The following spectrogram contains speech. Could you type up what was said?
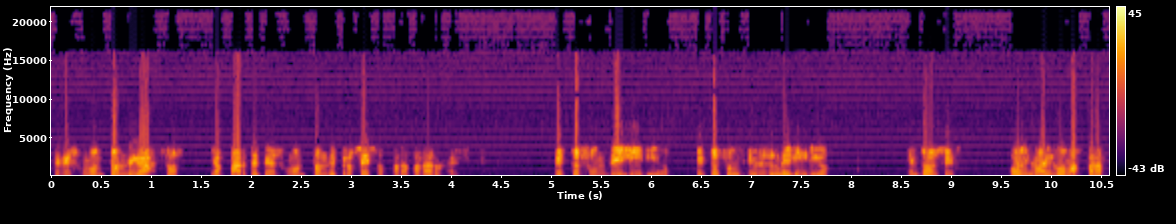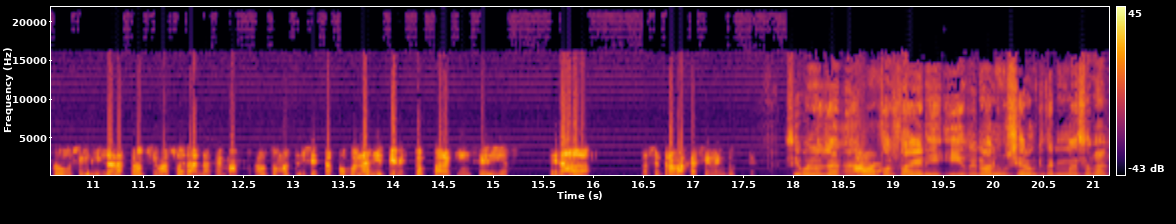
tenés un montón de gastos y aparte tenés un montón de procesos para parar una línea. Esto es un delirio. Esto es un, es un delirio. Entonces, hoy no hay gomas para producir y ya las próximas horas las demás automotrices tampoco. Nadie tiene stock para 15 días. De nada. No se trabaja así en la industria. Sí, bueno, ya ah, Ahora. Volkswagen y, y Renault anunciaron que también van a cerrar.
